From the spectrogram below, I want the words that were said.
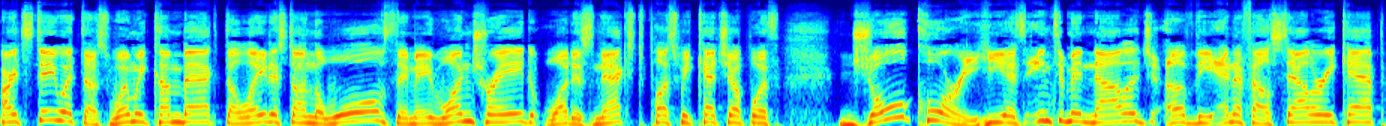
All right, stay with us. When we come back, the latest on the Wolves. They made one trade. What is next? Plus, we catch up with Joel Corry. He has intimate knowledge of the NFL salary cap.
